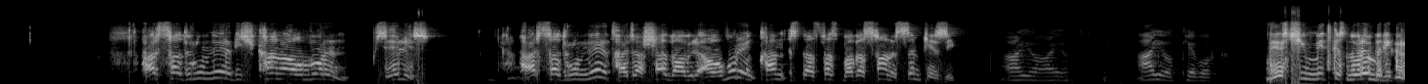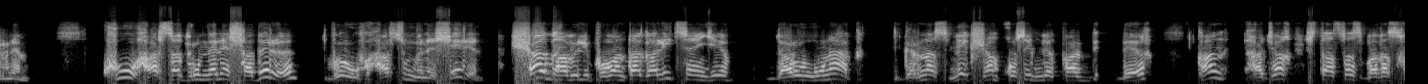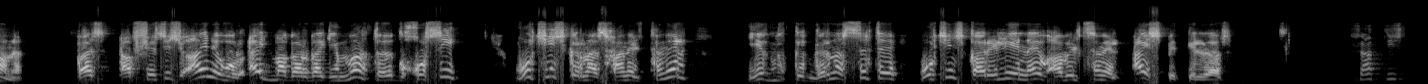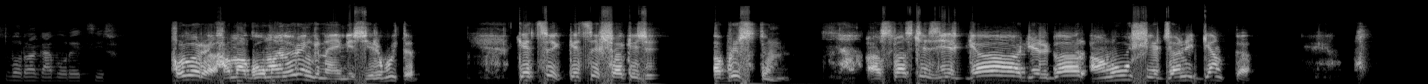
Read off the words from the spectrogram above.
Հարցադրումները ինչքան աղվոր են, զելիս, հարցադրումները հաջող շատ ավելի աղվոր են, քան ստացված պատասխանը սեմ քեզի։ Այո, այո։ Այո, Քևորգ։ Վերջին միտքս նորեն է գրնեմ։ Քու հարցադրումներն շատերը, որ հարցում գնեշեր են, շատ ավելի փոխանցակալից են եւ դարողունակ գրնաս մեկ ժամ խոսել բար դեղ, քան հաջող ստացված պատասխանը։ Բայց ապշեցիչ այն է, որ այդ մագարտակի մարդը խոսի ոչինչ կրնաս խանել թնել եւ գրնաս սրտը ոչինչ կարելի է նաեւ ավելցնել այս պետք է լար Շատ ճիշտ որակավորեցիր։ բոլորը համագոմանորեն գնայում ես երևույթը կեցեք կեցեք շակեջ ապրիստուն ասված քեզ երգար երգար անուշ երջանի կյանքը համը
